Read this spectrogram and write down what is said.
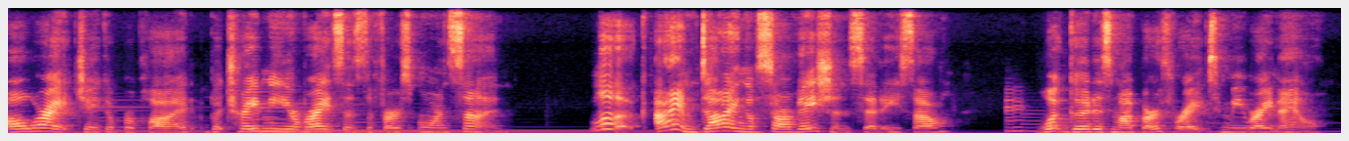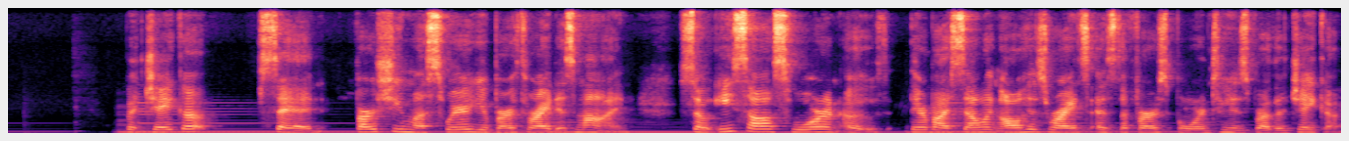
All right, Jacob replied, but trade me your rights as the firstborn son. Look, I am dying of starvation, said Esau. What good is my birthright to me right now? But mm. Jacob said, First you must swear your birthright is mine. So Esau swore an oath, thereby selling all his rights as the firstborn to his brother Jacob.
